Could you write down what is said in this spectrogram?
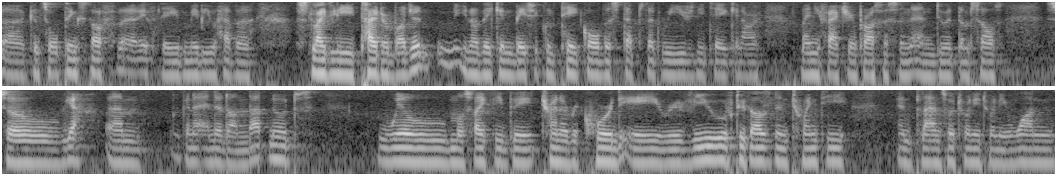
uh, consulting stuff, uh, if they maybe you have a slightly tighter budget, you know they can basically take all the steps that we usually take in our manufacturing process and, and do it themselves. So yeah, um, we're gonna end it on that note will most likely be trying to record a review of 2020 and plans for 2021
